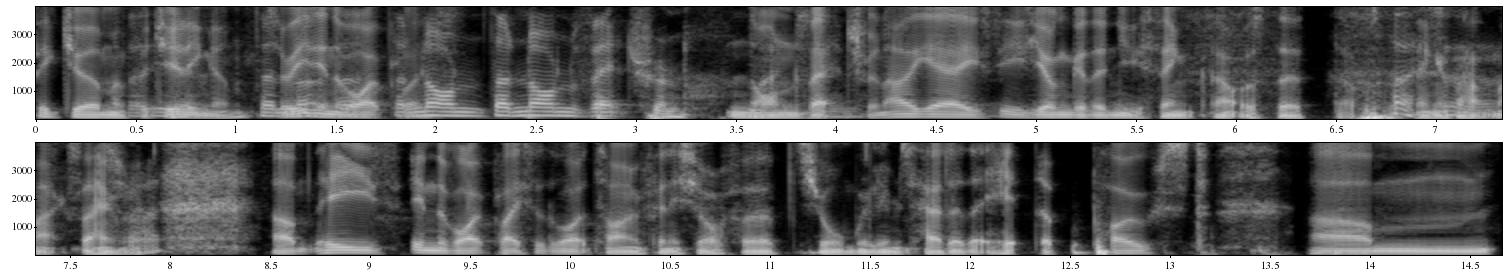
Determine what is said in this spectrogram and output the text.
big German for Gillingham. The so he's in the, right the place. non the non veteran non-veteran. Oh yeah, he's, he's younger than you think. That was the that was the thing about Max right. Um, he's in the right place at the right time. Finish off a Sean Williams header that hit the post. Um,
